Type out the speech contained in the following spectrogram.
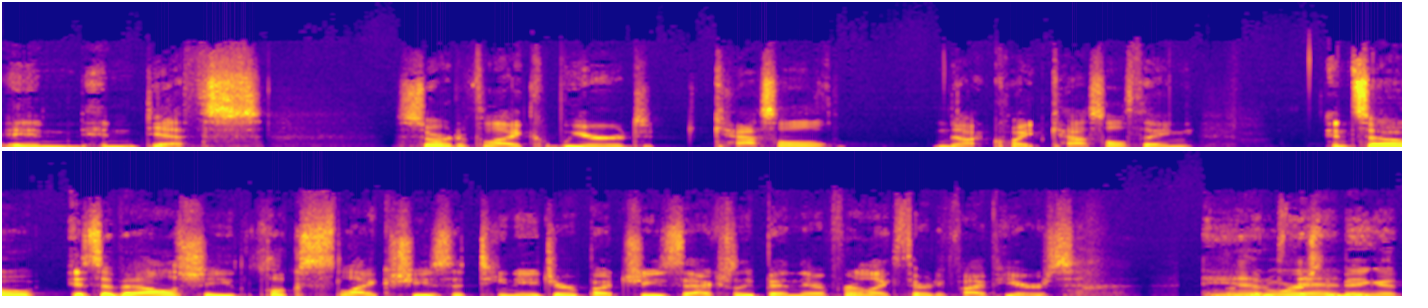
in in Death's sort of like weird castle, not quite castle thing. And so Isabel, she looks like she's a teenager, but she's actually been there for like 35 years. Nothing And worse than being a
